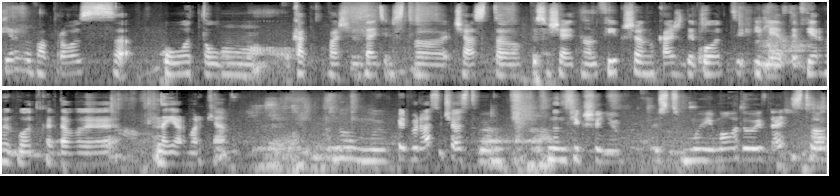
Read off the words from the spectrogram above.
Первый вопрос о том, как ваше издательство часто посещает нонфикшн каждый год, или это первый год, когда вы на ярмарке? Ну, мы первый раз участвуем в нонфикшене. То есть мы молодое издательство,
